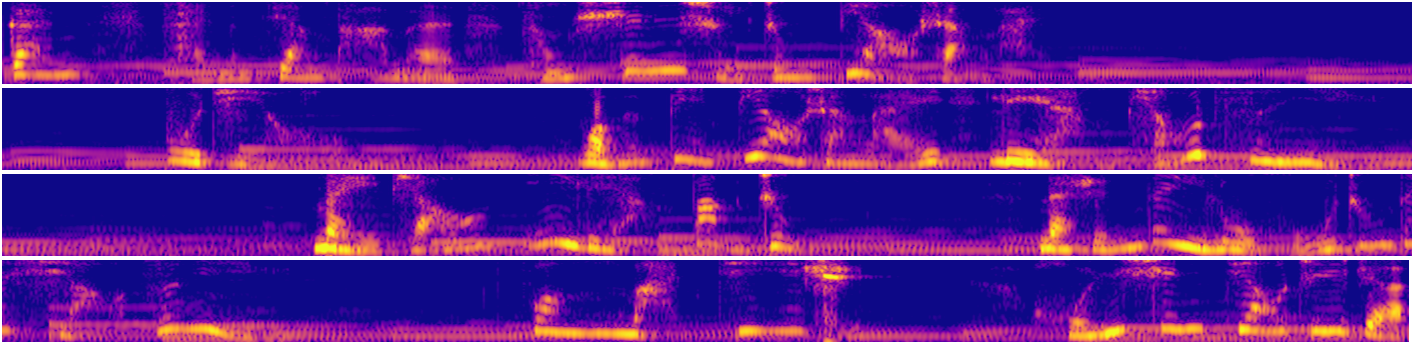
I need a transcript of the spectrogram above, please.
竿，才能将它们从深水中钓上来。不久，我们便钓上来两条鳟鱼，每条一两磅重。那是内陆湖中的小鳟鱼，丰满结实，浑身交织着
